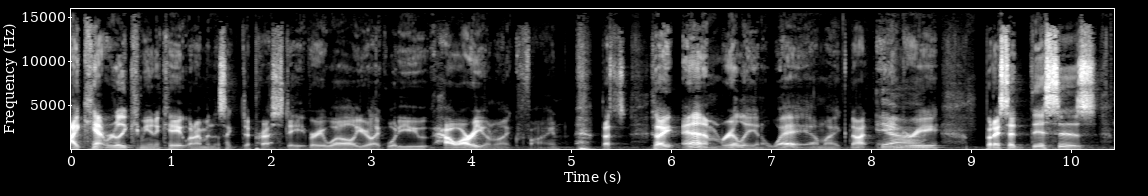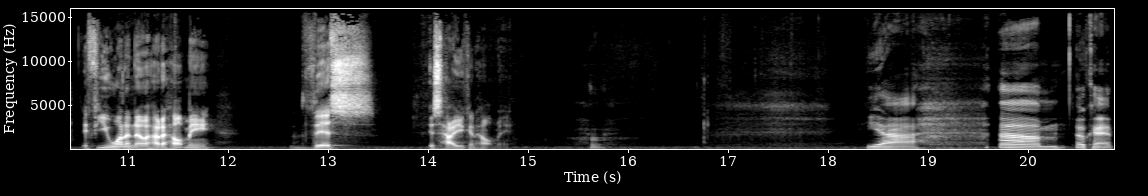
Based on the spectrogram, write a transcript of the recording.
I can't really communicate when I'm in this like depressed state very well. You're like, what do you, how are you? I'm like, fine. That's because I am really in a way. I'm like, not Yeah. angry. But I said, this is, if you want to know how to help me, this is how you can help me. Yeah. Um, okay.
